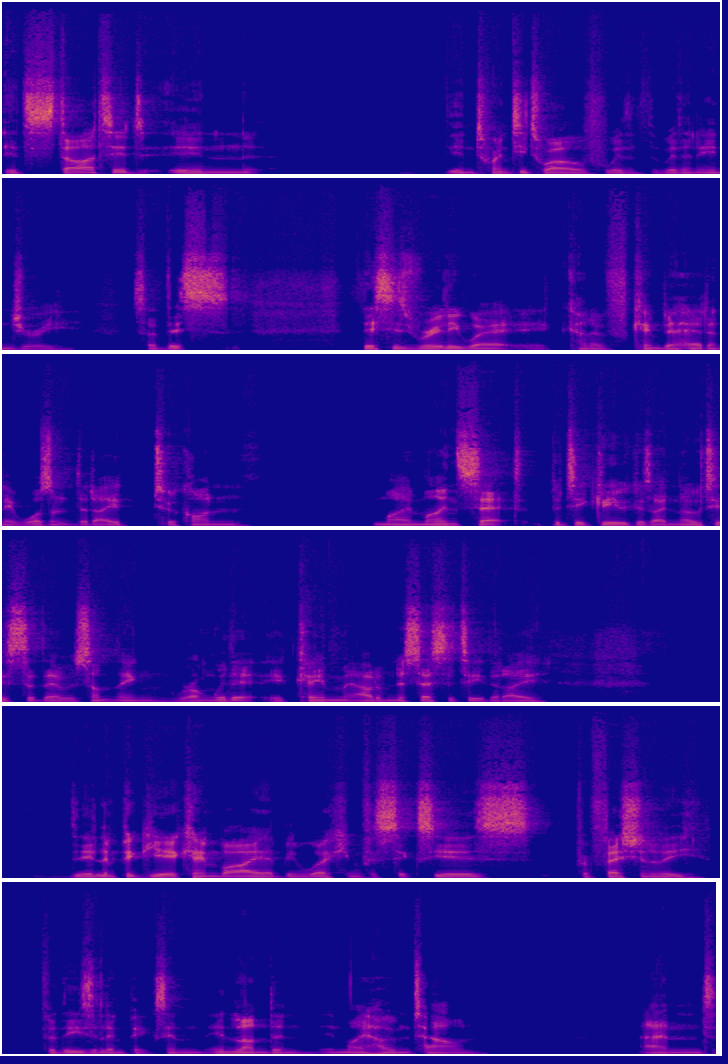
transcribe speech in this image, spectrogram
it started in in 2012 with with an injury. So this this is really where it kind of came to head, and it wasn't that I took on my mindset particularly because I noticed that there was something wrong with it. It came out of necessity that I the Olympic year came by. I'd been working for six years professionally for these Olympics in, in London, in my hometown. And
